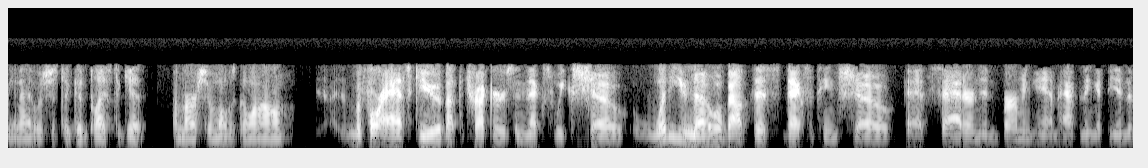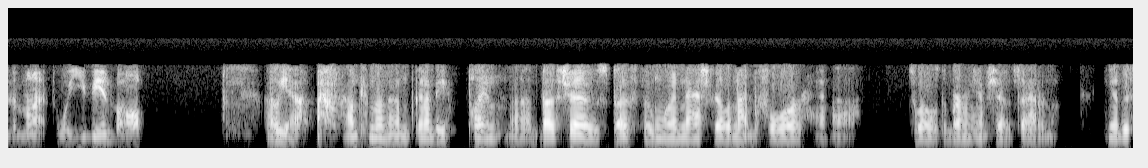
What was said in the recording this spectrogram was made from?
You know, it was just a good place to get immersed in what was going on. Before I ask you about the truckers and next week's show, what do you know about this Dexateen show at Saturn in Birmingham happening at the end of the month? Will you be involved? Oh yeah, I'm coming. I'm going to be playing uh, both shows, both the one in Nashville the night before, and uh, as well as the Birmingham show at Saturn. You know, this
